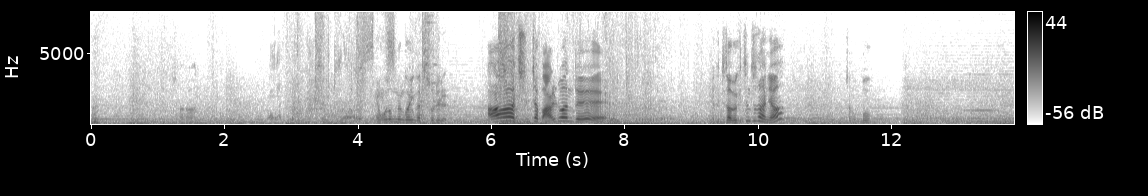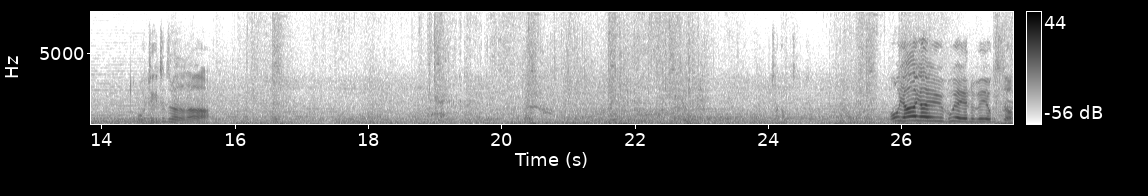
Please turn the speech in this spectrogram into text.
저런 영혼 없는 거인 같은 소리를 아 진짜 말도 안 돼. 야, 근데 나 왜 이렇게 튼튼하냐? 잠깐 뭐. 오 되게 튼튼하다 나. 잠깐만 잠깐만. 어 야야 야, 뭐야 얘는 왜 여기 있어?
